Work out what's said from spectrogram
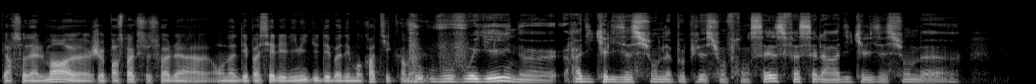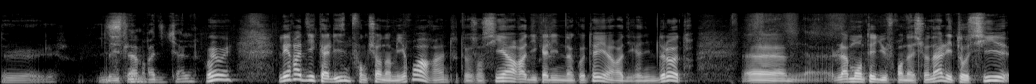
personnellement, euh, je ne pense pas que ce soit... On a dépassé les limites du débat démocratique. Vous, voyez une radicalisation de la population française face à la radicalisation de L'islam radical? Oui, oui. Les radicalismes fonctionnent en miroir. Hein. De toute façon, s'il y a un radicalisme d'un côté, il y a un radicalisme de l'autre. Euh, la montée du Front National est aussi euh,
